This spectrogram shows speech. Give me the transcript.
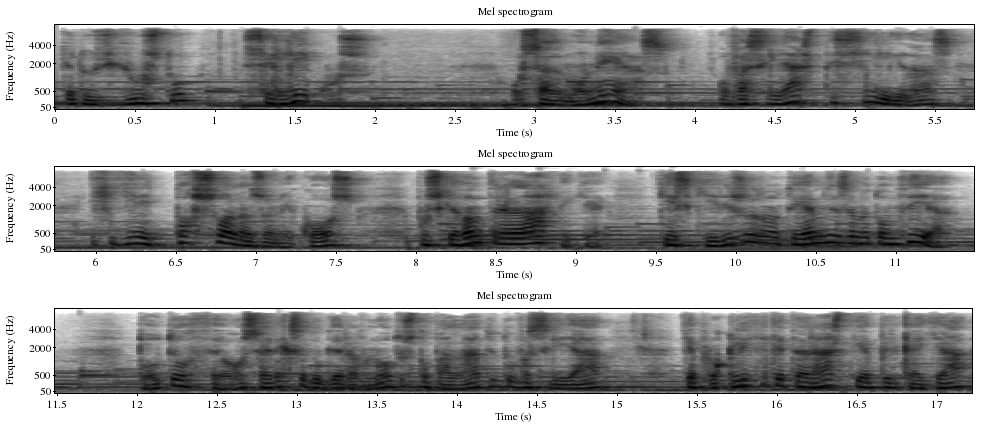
και τους γιους του σε λύκους. Ο Σαλμονέας, ο βασιλιάς της Ήλιδας, είχε γίνει τόσο αλαζονικός που σχεδόν τρελάθηκε και ισχυρίζονταν ότι έμοιαζε με τον Δία. Τότε ο Θεός έριξε τον κεραυνό του στο παλάτι του βασιλιά και προκλήθηκε τεράστια πυρκαγιά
